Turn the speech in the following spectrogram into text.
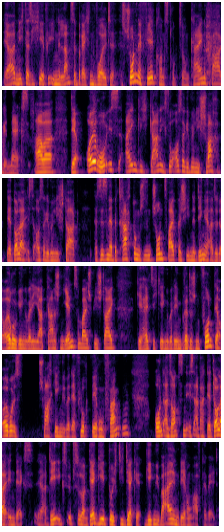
ja, nicht, dass ich hier für ihn eine Lanze brechen wollte. Ist schon eine Fehlkonstruktion, keine Frage, Max. Aber der Euro ist eigentlich gar nicht so außergewöhnlich schwach. Der Dollar ist außergewöhnlich stark. Das ist in der Betrachtung sind schon zwei verschiedene Dinge. Also der Euro gegenüber den japanischen Yen zum Beispiel steigt, hält sich gegenüber dem britischen Pfund. Der Euro ist schwach gegenüber der Fluchtwährung Franken. Und ansonsten ist einfach der Dollarindex, ja, DXY, der geht durch die Decke gegenüber allen Währungen auf der Welt.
